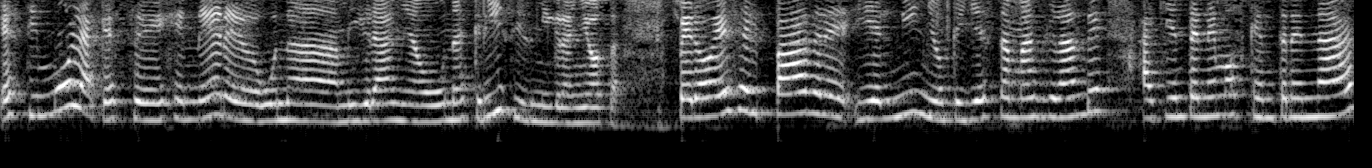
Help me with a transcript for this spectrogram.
estimula que se genere una migraña o una crisis migrañosa. Pero es el padre y el niño que ya está más grande a quien tenemos que entrenar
